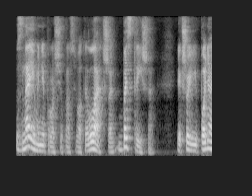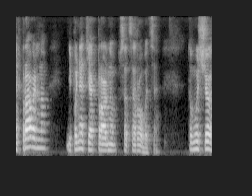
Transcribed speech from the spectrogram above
з нею мені проще працювати, легше, швидше, якщо її понять правильно і понять, як правильно все це робиться. Тому що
